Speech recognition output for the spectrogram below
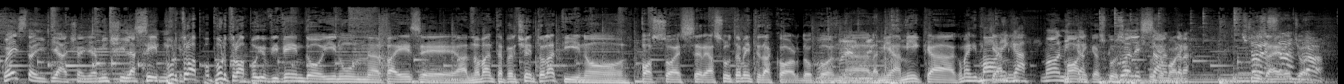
Questo gli piace agli amici latini. Sì, purtroppo, purtroppo io vivendo in un paese al 90% latino posso essere assolutamente d'accordo con la mia amica, come ti Monica. chiami? Monica. Monica, scusa. Tu Alessandra. Scusa. Scusa, hai ragione.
